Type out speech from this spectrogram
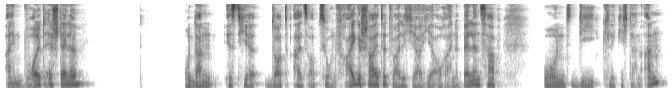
ein Volt erstelle. Und dann ist hier Dot als Option freigeschaltet, weil ich ja hier auch eine Balance habe. Und die klicke ich dann an.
